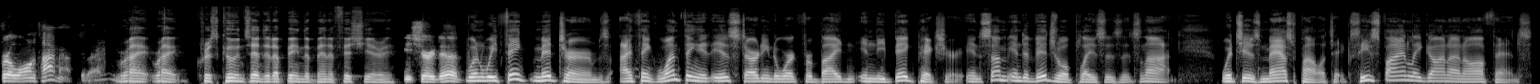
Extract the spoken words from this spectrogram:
for a long time after that. Right, right. Chris Coons ended up being the beneficiary. He sure did. when we think midterms, I think one thing that is starting to work for Biden in the big picture, in some individual places it's not, which is mass politics. He's finally gone on offense,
